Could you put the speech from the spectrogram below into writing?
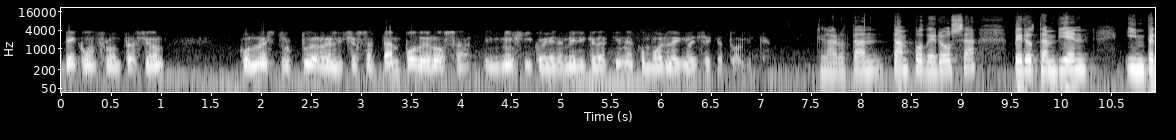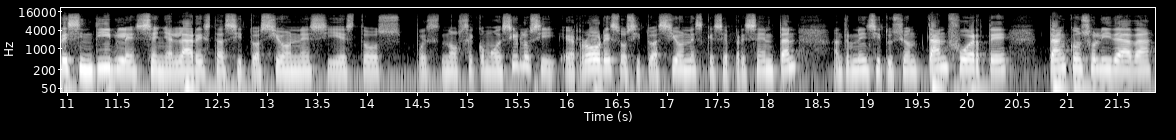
de confrontación con una estructura religiosa tan poderosa en México y en América Latina como es la Iglesia Católica. Claro, tan, tan poderosa, pero también imprescindible señalar estas situaciones y estos, pues no sé cómo decirlo, si errores o situaciones que se presentan ante una institución tan fuerte, tan consolidada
